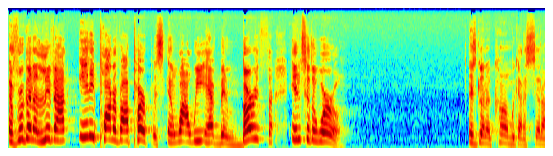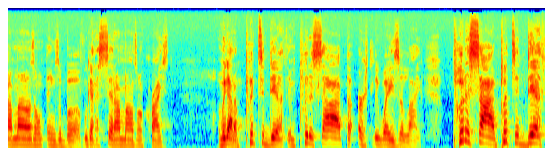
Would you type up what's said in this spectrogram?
if we're going to live out any part of our purpose and why we have been birthed into the world, it's going to come. We got to set our minds on things above. We got to set our minds on Christ. And we got to put to death and put aside the earthly ways of life. Put aside, put to death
